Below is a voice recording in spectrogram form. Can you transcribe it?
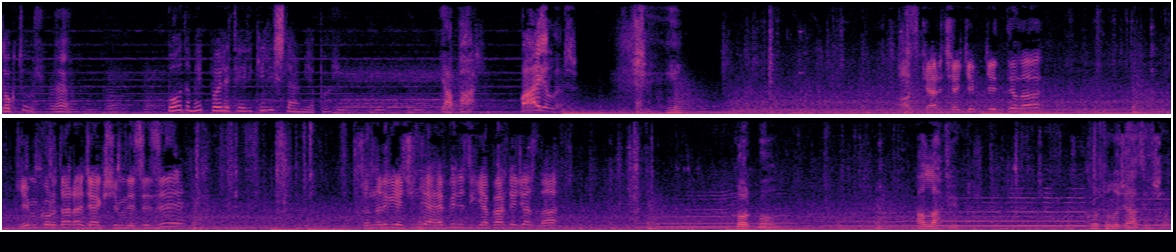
Doktor, He. bu adam hep böyle tehlikeli işler mi yapar? Yapar. Bayılır. Asker çekip gitti la. Kim kurtaracak şimdi sizi? Sınırı geçince hepinizi geberteceğiz la. Korkma oğlum. Allah büyüktür. Kurtulacağız inşallah.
